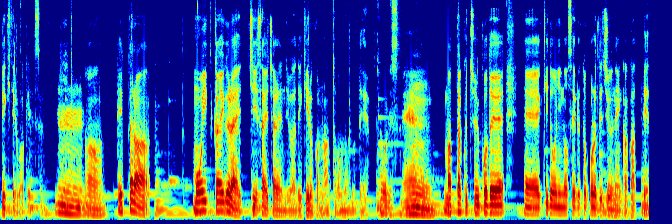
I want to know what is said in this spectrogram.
できてるわけですよね。うん。って言ったら、もう一回ぐらい小さいチャレンジはできるかなと思うので、そうですうね。ん。全く中古で、えー軌道に乗せるところで10年かかって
